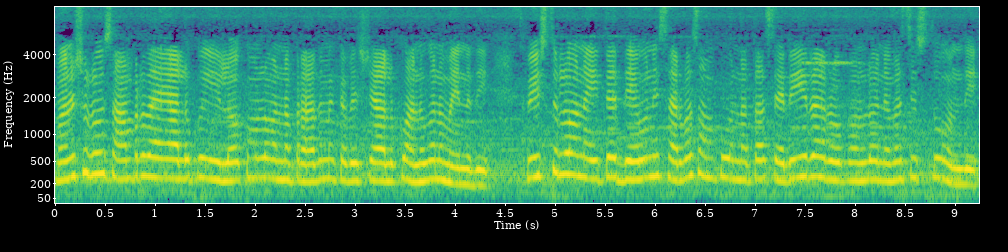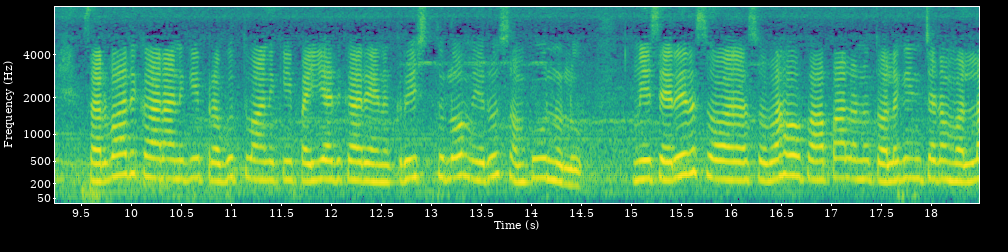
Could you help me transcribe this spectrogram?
మనుషులు సాంప్రదాయాలకు ఈ లోకంలో ఉన్న ప్రాథమిక విషయాలకు అనుగుణమైనది. క్రీస్తులోనైతే దేవుని సర్వసంపూర్ణత శరీర రూపంలో నివసిస్తూ ఉంది. సర్వాధికారానికి ప్రభుత్వానికి పై అధికారి అయిన క్రీస్తులో మీరు సంపూర్ణులు. మీ శరీర స్వ స్వభావ పాపాలను తొలగించడం వల్ల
